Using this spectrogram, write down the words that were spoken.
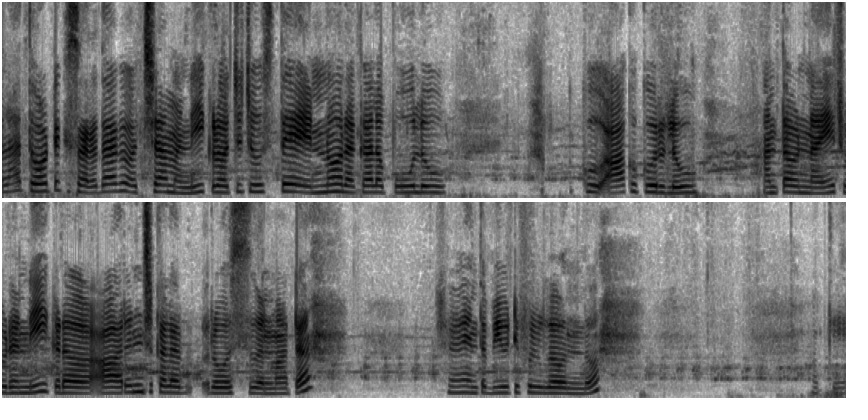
అలా తోటకి సరదాగా వచ్చామండి. ఇక్కడ వచ్చి చూస్తే ఎన్నో రకాల పూలు కు- ఆకుకూరలు అంతా ఉన్నాయి. చూడండి ఇక్కడ ఆరెంజ్ కలర్ రోజ్ అన్నమాట. చూడండి ఎంత బ్యూటిఫుల్గా ఉందో. ఓకే.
